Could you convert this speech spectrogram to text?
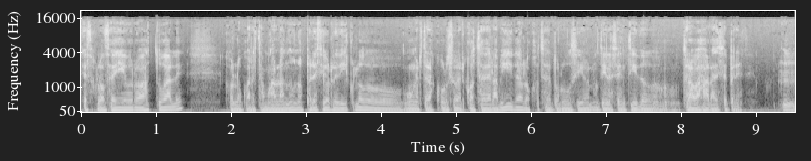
que son los 6 euros actuales, con lo cual estamos hablando de unos precios ridículos con el transcurso del coste de la vida, los costes de producción, no tiene sentido trabajar a ese precio. Mm.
